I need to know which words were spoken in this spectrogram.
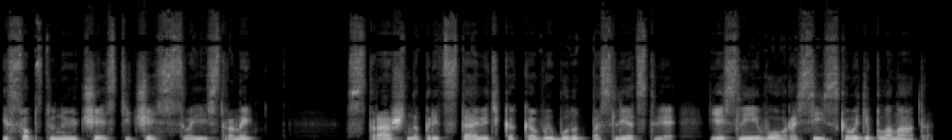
и собственную честь и честь своей страны. Страшно представить, каковы будут последствия, если его, российского дипломата,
